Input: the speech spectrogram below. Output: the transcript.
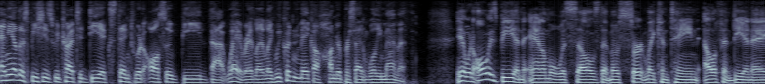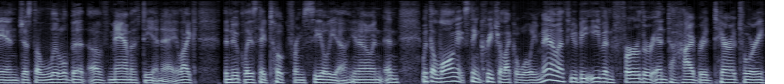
any other species we try to de-extinct would also be that way, right? Like, like we couldn't make a hundred percent woolly mammoth. It would always be an animal with cells that most certainly contain elephant DNA and just a little bit of mammoth DNA, like the nucleus they took from Celia, you know. And, and with a long extinct creature like a woolly mammoth, you'd be even further into hybrid territory.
